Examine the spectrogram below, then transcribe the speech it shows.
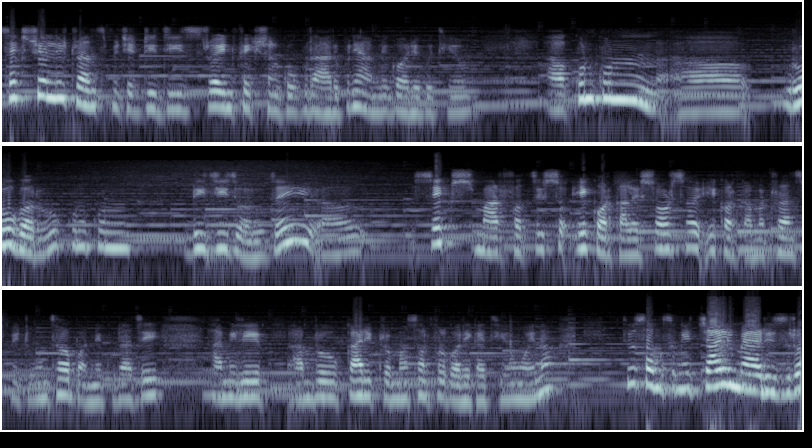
सेक्सुअली ट्रान्समिटेड डिजिज र इन्फेक्सनको कुराहरू पनि हामीले गरेको थियौँ। कुन कुन रोगहरू कुन कुन डिजिजहरू चाहिँ सेक्स मार्फत चाहिँ एकअर्कालाई सर्छ एकअर्कामा ट्रान्समिट हुन्छ भन्ने कुरा चाहिँ हामीले हाम्रो कार्यक्रममा छलफल गरेका थियौँ होइन? त्यो सँगसँगै चाइल्ड म्यारिज र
